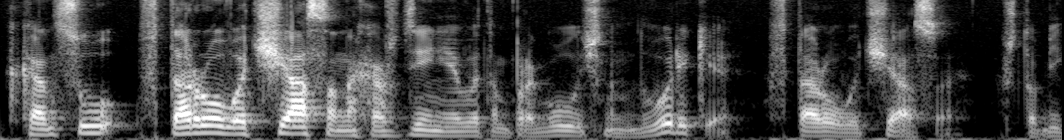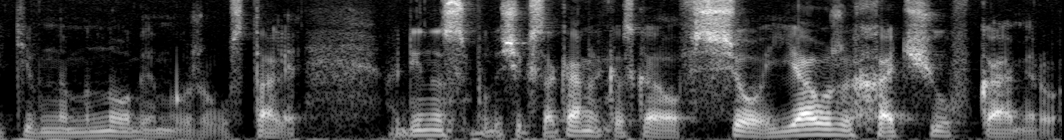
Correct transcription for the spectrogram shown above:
к концу второго часа нахождения в этом прогулочном дворике, второго часа, что объективно много, мы уже устали, один из будущих сокамерников сказал, все, я уже хочу в камеру.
